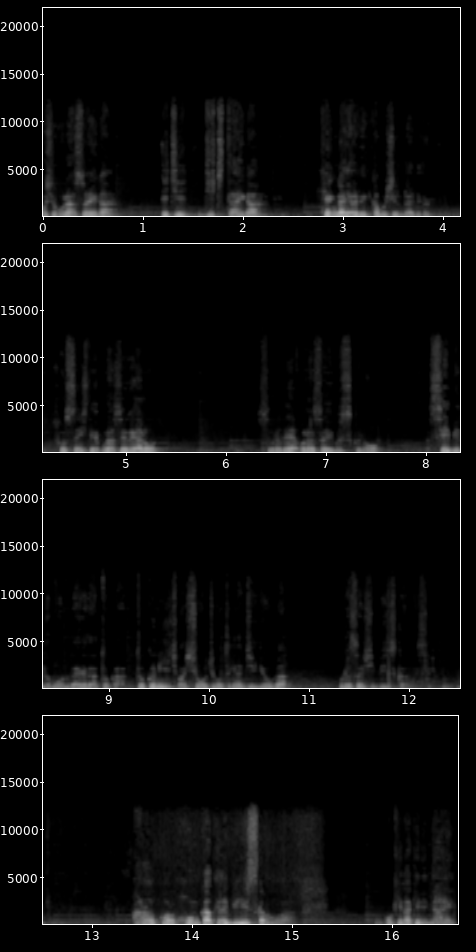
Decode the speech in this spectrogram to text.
もし浦添が一自治体が県がやるべきかもしれないけど率先して浦添がやろう。それで浦添グスクの整備の問題だとか特に一番象徴的な事業が浦添市美術館ですよ。あの頃本格的な美術館は沖縄県にない。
